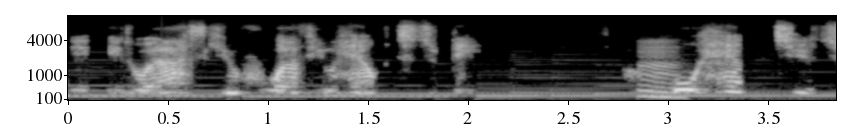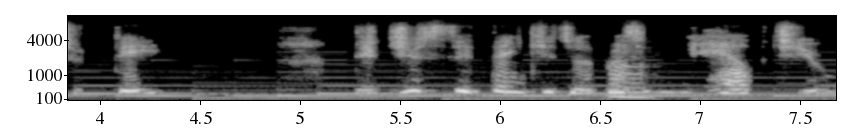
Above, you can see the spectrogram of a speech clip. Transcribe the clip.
it, it will ask you, "Who have you helped today?" mm. who helped you today? Did you say thank you to the person mm. who helped you?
